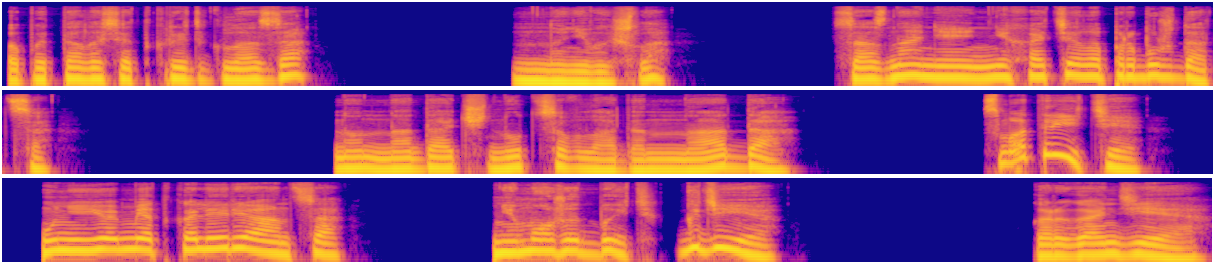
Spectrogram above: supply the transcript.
Попыталась открыть глаза, но не вышло. Сознание не хотело пробуждаться. Но надо очнуться, Влада, надо. Смотрите, у нее метка лирианца. Не может быть, где? В Караганде,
